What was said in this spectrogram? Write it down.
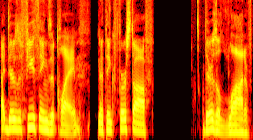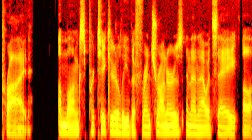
I, there's a few things at play. I think first off, there's a lot of pride amongst particularly the French runners, and then I would say a,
